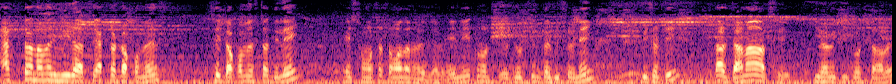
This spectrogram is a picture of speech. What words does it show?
একটা নামের মিল আছে একটা ডকুমেন্টস সেই ডকুমেন্টসটা দিলেই এই সমস্যার সমাধান হয়ে যাবে। এই নিয়ে কোনো দুশ্চিন্তার বিষয় নেই। বিষয়টি তার জানা আছে কীভাবে কি করতে হবে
